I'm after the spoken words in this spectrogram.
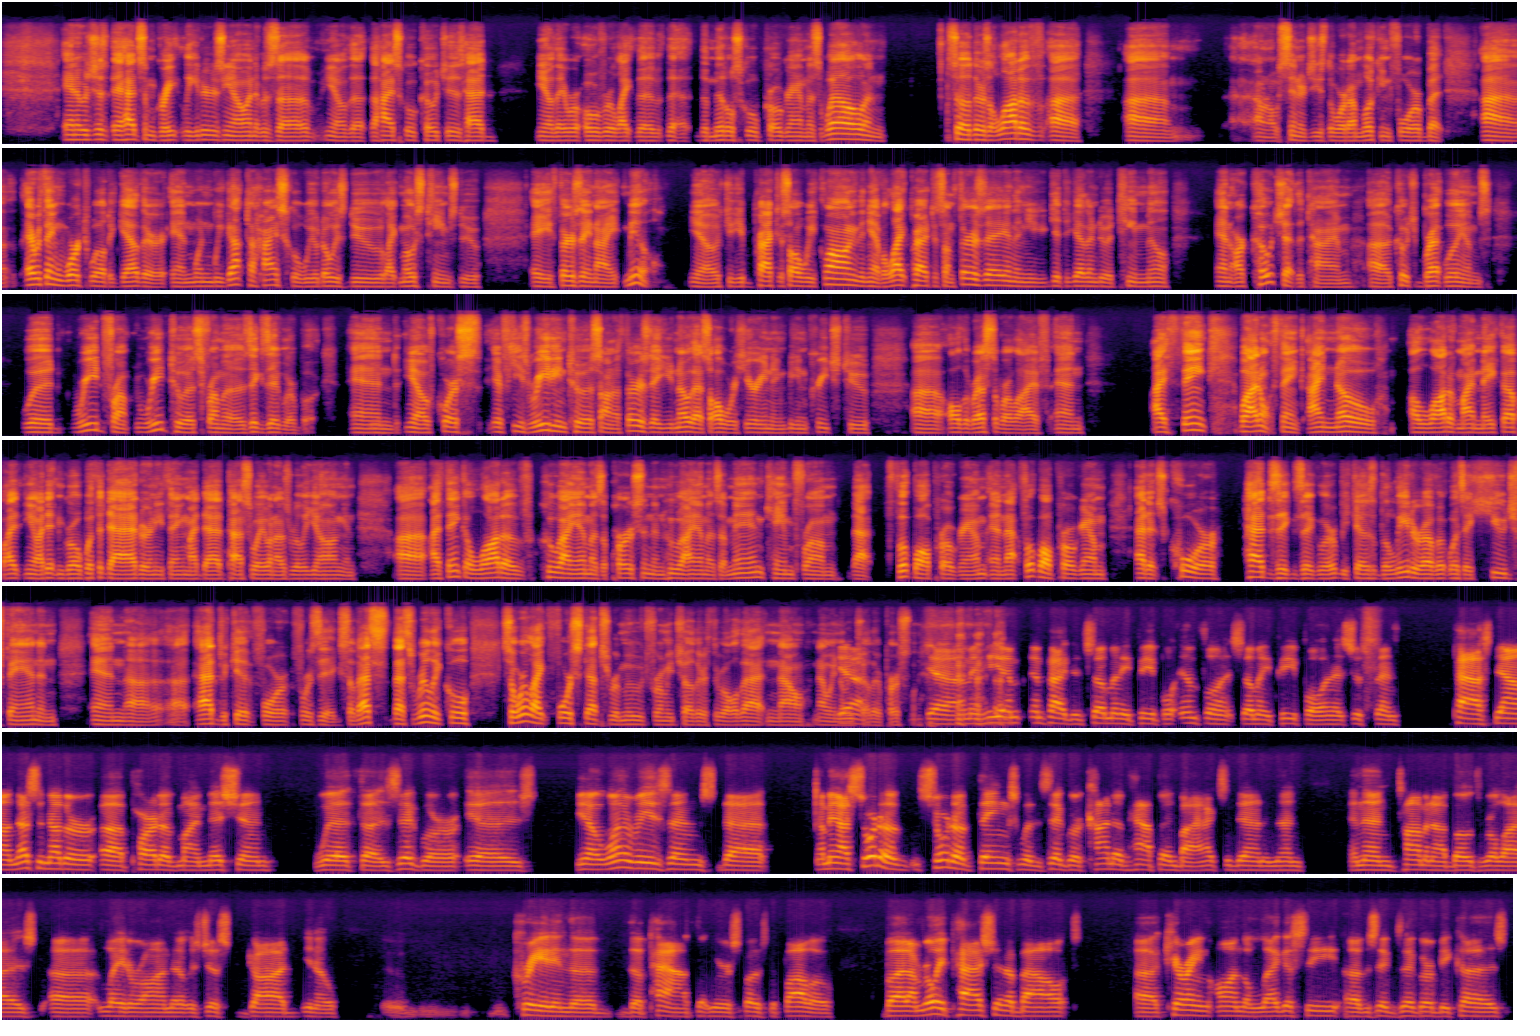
And it was just it had some great leaders, you know, and it was uh, you know, the the high school coaches had, you know, they were over like the the, the middle school program as well. And so there's a lot of uh um I don't know, synergy is the word I'm looking for, but uh, everything worked well together. And when we got to high school, we would always do, like most teams do, a Thursday night meal. You know, you practice all week long, then you have a light practice on Thursday, and then you get together and do a team meal. And our coach at the time, uh, Coach Brett Williams, would read from read to us from a Zig Ziglar book. And you know, of course, if he's reading to us on a Thursday, you know that's all we're hearing and being preached to uh, all the rest of our life. And I think, well, I don't think, I know a lot of my makeup. I, you know, I didn't grow up with a dad or anything. My dad passed away when I was really young. And uh, I think a lot of who I am as a person and who I am as a man came from that football program. And that football program at its core had Zig Ziglar because the leader of it was a huge fan and and uh, uh, advocate for for Zig. So that's that's really cool. So we're like four steps removed from each other through all that, and now now we know Yeah. each other personally. yeah i mean he Im- impacted so many people influenced so many people and it's just been passed down that's another uh, part of my mission with uh, Ziglar is you know one of the reasons that i mean i sort of sort of things with Ziglar kind of happened by accident and then and then tom and i both realized uh, later on that it was just god you know creating the the path that we were supposed to follow but I'm really passionate about uh, carrying on the legacy of Zig Ziglar because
